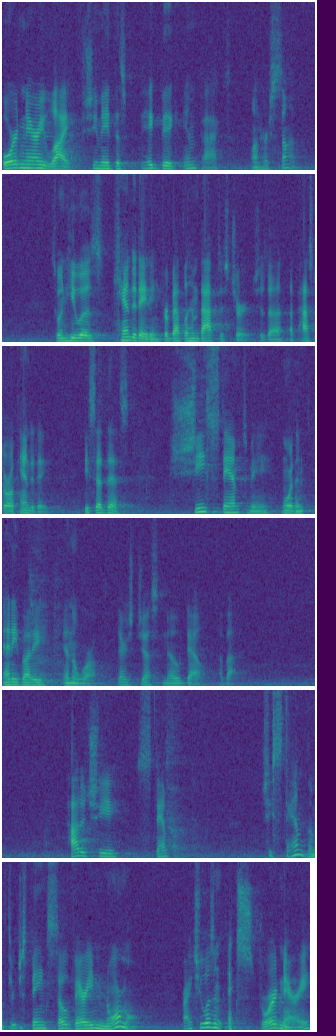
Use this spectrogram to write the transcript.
ordinary life, she made this big, big impact on her son. So when he was candidating for Bethlehem Baptist Church as a, a pastoral candidate, he said this She stamped me more than anybody in the world. There's just no doubt about it. How did she stamp them? She stamped them through just being so very normal right? She wasn't extraordinary,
